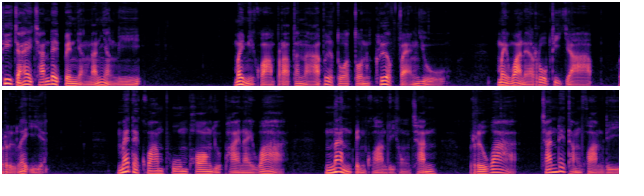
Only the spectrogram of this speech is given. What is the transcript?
ที่จะให้ฉันได้เป็นอย่างนั้นอย่างนี้ ไม่มีความปรารถนาเพื่อตัวตนเคลือบแฝงอยู่ ไม่ว่าในรูปที่หยาบหรือละเอียด แม้แต่ความภูมิพองอยู่ภายในว่า นั่นเป็นความดีของฉันหรือว่า ฉันได้ทำความดี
